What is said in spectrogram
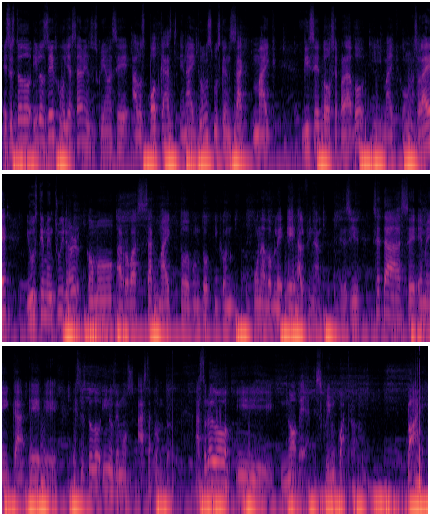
Eso es todo y los dejo, ya saben, suscríbanse a los podcasts en iTunes, busquen Zack Mike, dice todo separado y Mike con una sola E. Y búsquenme en Twitter como arroba Mike todo junto y con una doble E al final. Es decir, Z-A-C-M-I-K-E-E. -E. Esto es todo y nos vemos hasta pronto. Hasta luego y no vean Scream 4. Bye.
